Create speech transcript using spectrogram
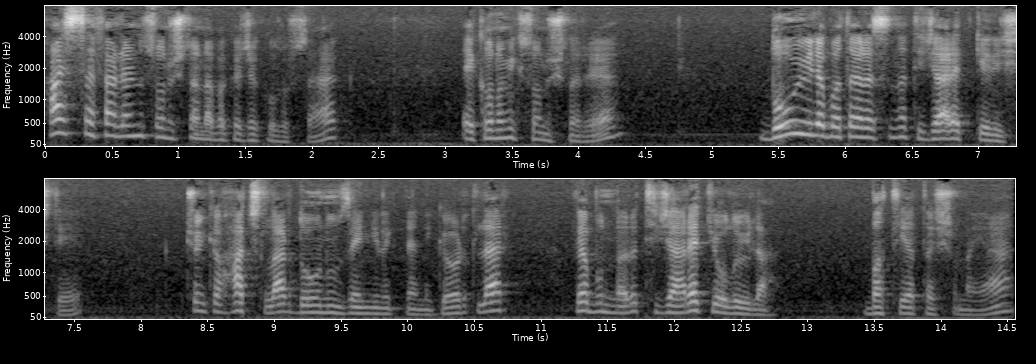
Haç seferlerinin sonuçlarına bakacak olursak, ekonomik sonuçları, Doğu ile Batı arasında ticaret gelişti. Çünkü Haçlılar Doğu'nun zenginliklerini gördüler ve bunları ticaret yoluyla Batı'ya taşımaya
